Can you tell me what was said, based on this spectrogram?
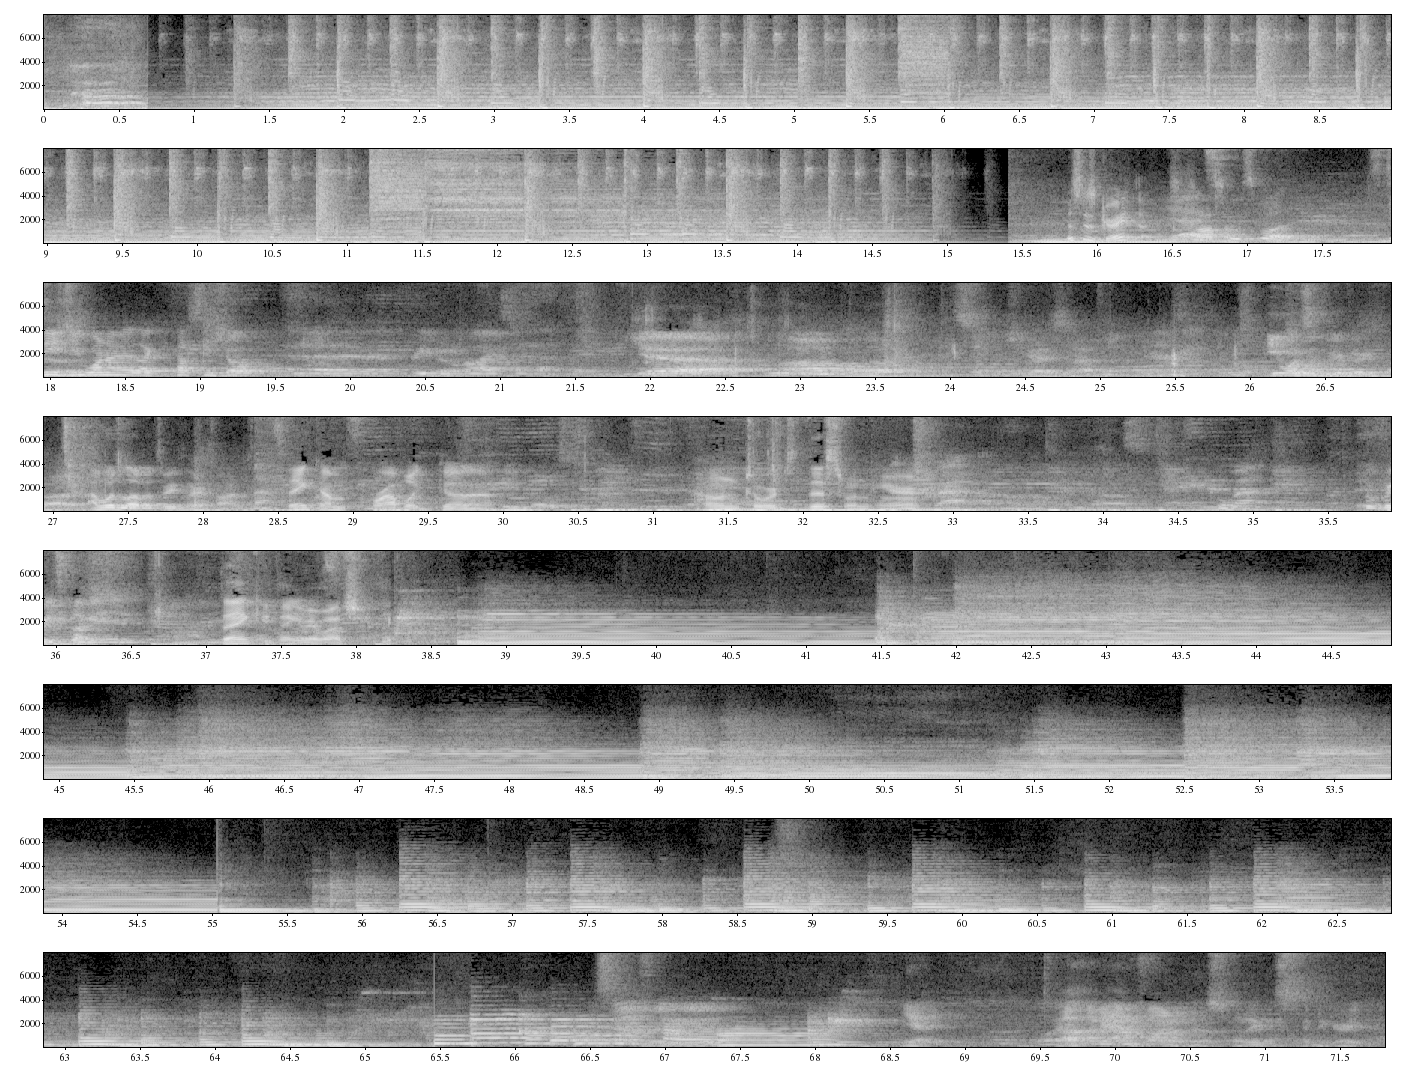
This is great though. Yeah, it's a cool spot. Do you want to like custom shop and a three from five? So that's it. Yeah. Um, although, let's see what you guys have. He wants a 335. I would love a 335. I think I'm probably gonna hone towards this one here. Cool, man. Feel free to plug it in. Thank you. Thank you very much.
